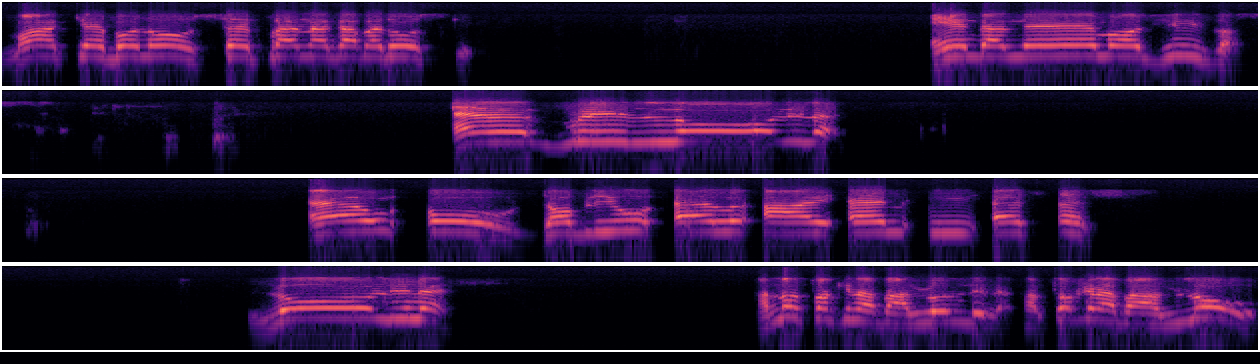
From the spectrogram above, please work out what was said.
Makebono sepranagabadoski. In the name of Jesus. Every lowliness. L O W L I N E S S. Lowliness. I'm not talking about loneliness. I'm talking about low.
